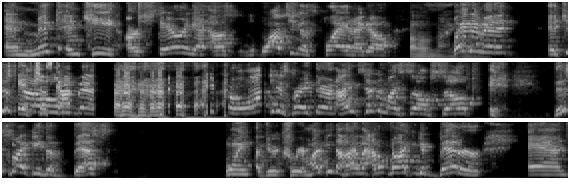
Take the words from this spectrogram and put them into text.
And Mick and Keith are staring at us, watching us play, and I go, Oh my Wait a minute. It just It got just a little bit better. God. You're watching us right there. And I said to myself, self, this might be the best point of your career. Might be the highlight. I don't know. I can get better. And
